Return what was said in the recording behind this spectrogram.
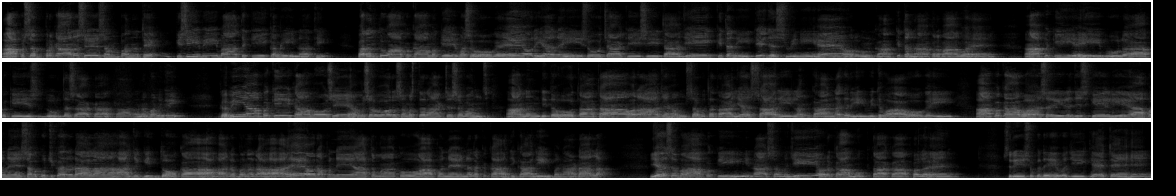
आप सब प्रकार से संपन्न थे, किसी भी बात की कमी न थी, परंतु आप काम के वश हो गए और यह नहीं सोचा कि सीता जी कितनी तेजस्विनी है और उनका कितना प्रभाव है। आपकी यही भूल, आपकी इस दुर्दशा का कारण बन गई। कभी आपके कामों से हम सब और समस्त राक्षस वंश आनंदित होता था, और आज हम सब तथा यह सारी लंका नगरी विधवा हो गई। आपका वह शरीर जिसके लिए आपने सब कुछ कर डाला, आज गिद्धों का आहार बन रहा है, और अपने आत्मा को आपने नरक का अधिकारी बना डाला। यह सब आपकी ना समझी और कामुकता का फल है। श्री सुखदेव जी कहते हैं,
